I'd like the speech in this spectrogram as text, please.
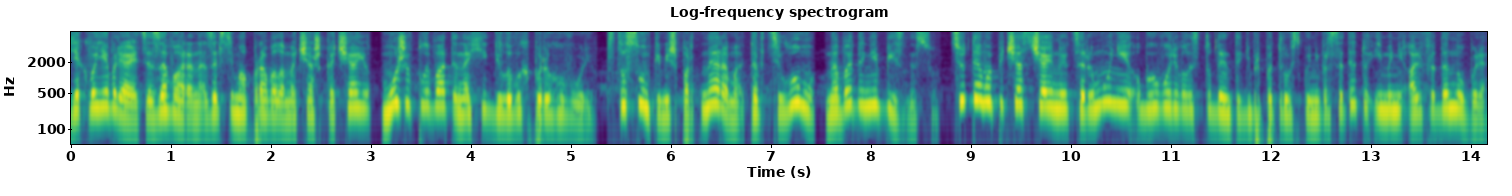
Як виявляється, заварена за всіма правилами чашка чаю може впливати на хід ділових переговорів, стосунки між партнерами та в цілому на ведення бізнесу. Цю тему під час чайної церемонії обговорювали студенти Дніпропетровського університету імені Альфреда Нобеля,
